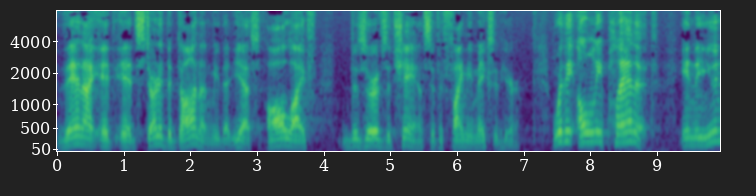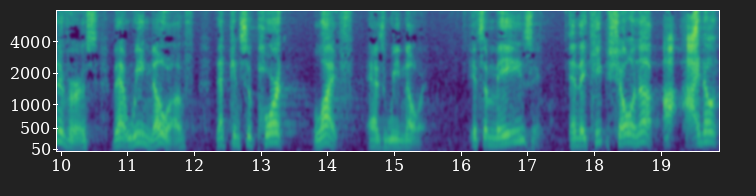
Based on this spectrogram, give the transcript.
then I, it, it started to dawn on me that yes, all life deserves a chance if it finally makes it here. We're the only planet in the universe that we know of that can support life as we know it. It's amazing. And they keep showing up. I, I don't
